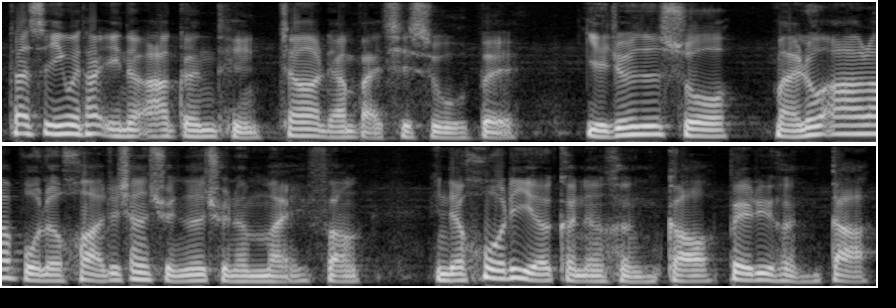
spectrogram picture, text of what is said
但是因为它赢了阿根廷，降到两百七十五倍。也就是说，买入阿拉伯的话，就像选择权的买方，你的获利额可能很高，倍率很大，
